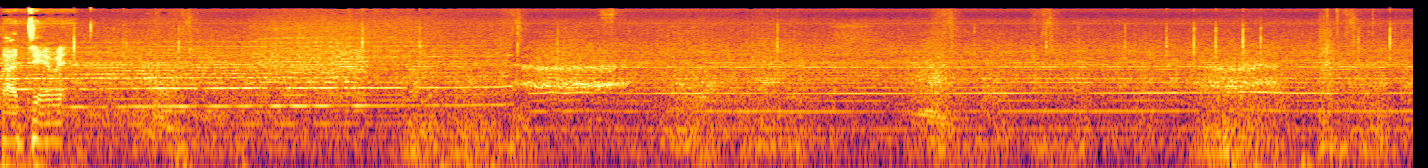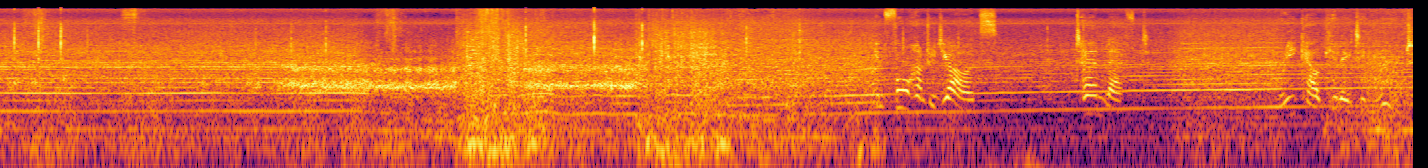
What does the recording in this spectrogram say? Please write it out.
God damn it. In 400 yards, turn left. Recalculating route.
